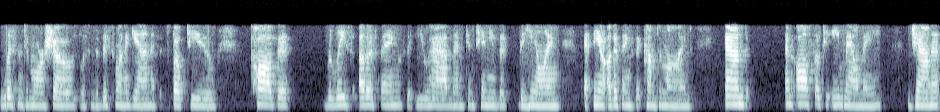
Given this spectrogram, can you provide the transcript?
listen to more shows. Listen to this one again if it spoke to you. Pause it, release other things that you have, then continue the, the healing. Eh, you know, other things that come to mind, and and also to email me, Janet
